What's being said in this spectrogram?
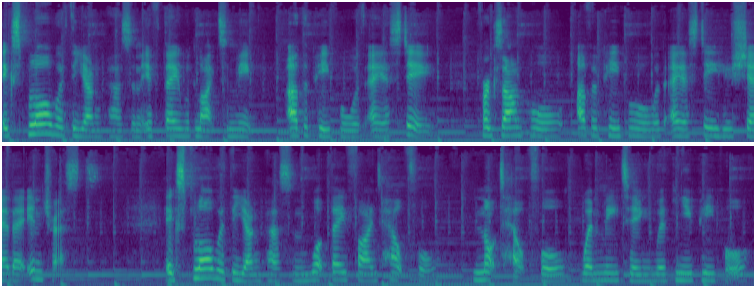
Explore with the young person if they would like to meet other people with ASD, for example, other people with ASD who share their interests. Explore with the young person what they find helpful, not helpful when meeting with new people,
